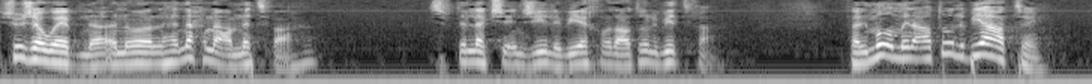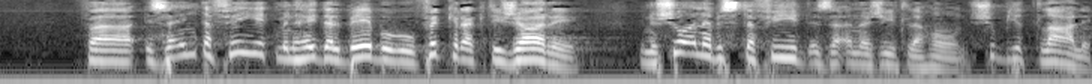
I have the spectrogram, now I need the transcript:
شو جوابنا؟ إنه نحن عم ندفع؟ شفت لك شيء انجيلي بياخذ على طول بيدفع. فالمؤمن على طول بيعطي. فإذا أنت فايت من هيدا الباب وفكرك تجاري إنه شو أنا بستفيد إذا أنا جيت لهون؟ شو بيطلع لي؟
